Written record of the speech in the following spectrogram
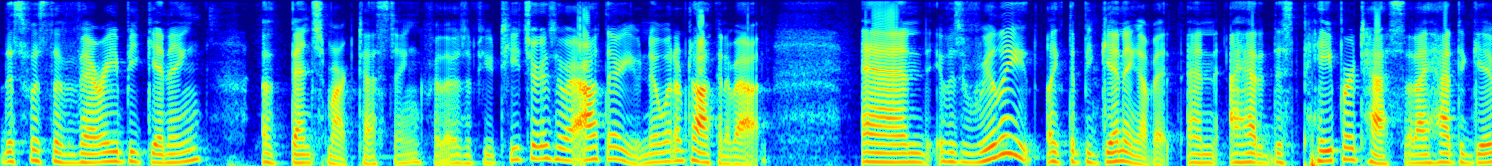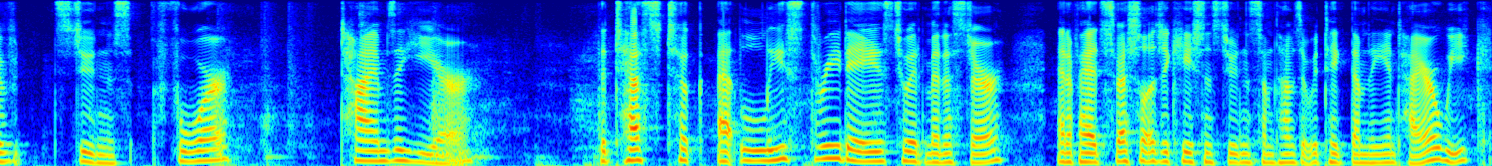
this was the very beginning of benchmark testing. For those of you teachers who are out there, you know what I'm talking about. And it was really like the beginning of it. And I had this paper test that I had to give students four times a year. The test took at least three days to administer. And if I had special education students, sometimes it would take them the entire week.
